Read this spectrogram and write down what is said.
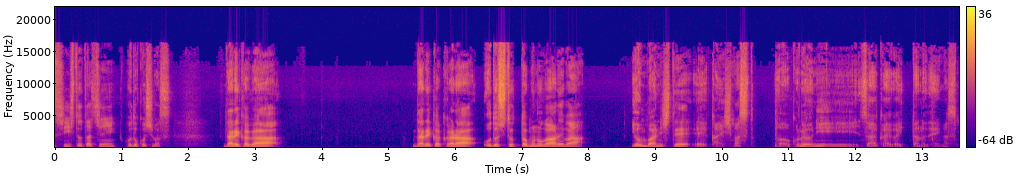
しい人たちに施します。誰かが誰かから脅し取ったものがあれば4番にして返しますとこのようにザーカイが言ったのであります。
